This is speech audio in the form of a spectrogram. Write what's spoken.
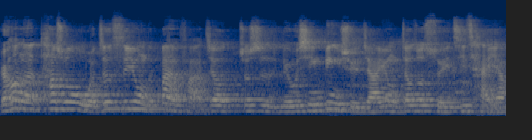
然后呢，他说我这次用的办法叫就是流行病学家用，叫做随机采样。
